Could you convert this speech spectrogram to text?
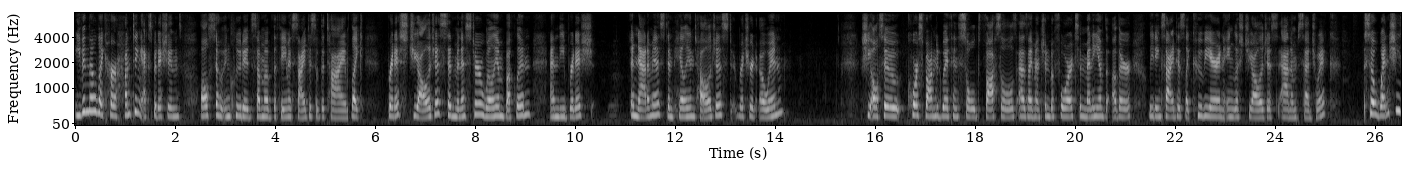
even though like her hunting expeditions also included some of the famous scientists of the time, like British geologist and minister William Buckland and the British anatomist and paleontologist Richard Owen. She also corresponded with and sold fossils, as I mentioned before, to many of the other leading scientists like Cuvier and English geologist Adam Sedgwick. So, when she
